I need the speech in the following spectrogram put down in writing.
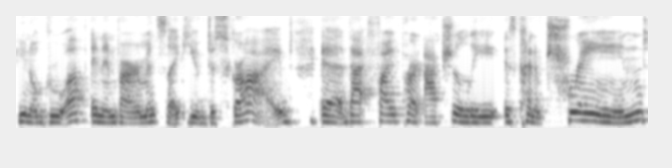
you know grew up in environments like you've described, uh, that fight part actually is kind of trained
